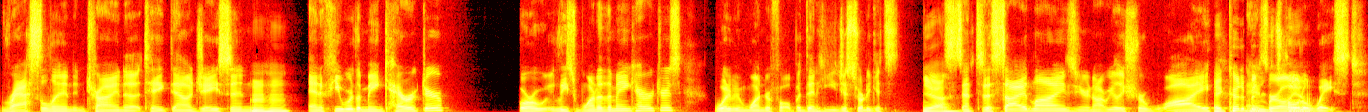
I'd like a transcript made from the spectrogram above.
wrestling and trying to take down Jason. hmm And if he were the main character, or at least one of the main characters, would have been wonderful. But then he just sort of gets yeah. sent to the sidelines, and you're not really sure why. It could have been it's a brilliant. total waste.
